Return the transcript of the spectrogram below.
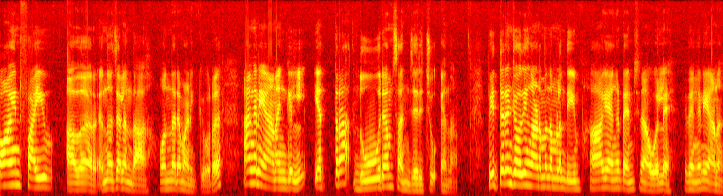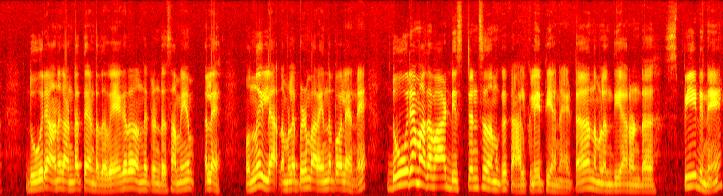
പോയിന്റ് ഫൈവ് അവർ എന്ന് വെച്ചാൽ എന്താ? ഒന്നര മണിക്കൂർ. അങ്ങനെയാണെങ്കിൽ എത്ര ദൂരം സഞ്ചരിച്ചു എന്നാണ്. അപ്പോൾ ഇത്തരം ചോദ്യം കാണുമ്പോൾ നമ്മൾ എന്ത് ചെയ്യും? ആകെ അങ്ങ് ടെൻഷൻ ആവും അല്ലേ? ഇതെങ്ങനെയാണ്? ദൂരമാണ് കണ്ടെത്തേണ്ടത്. വേഗത തന്നിട്ടുണ്ട്. സമയം അല്ലേ? ഒന്നുമില്ല. നമ്മളെപ്പോഴും പറയുന്ന പോലെ തന്നെ ദൂരം അഥവാ ഡിസ്റ്റൻസ് നമുക്ക് കാൽക്കുലേറ്റ് ചെയ്യാനായിട്ട് നമ്മൾ എന്ത് ചെയ്യാറുണ്ട്? സ്പീഡിനെ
